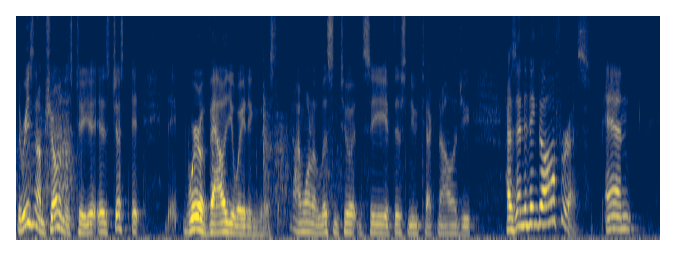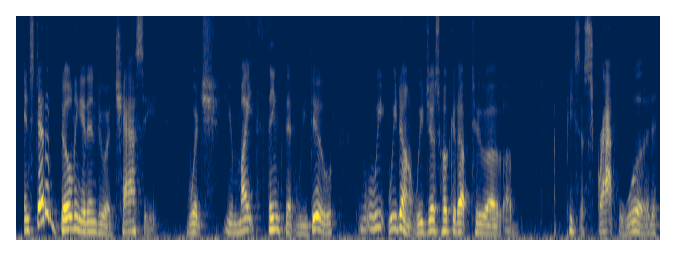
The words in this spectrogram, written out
the reason I'm showing this to you is just it, we're evaluating this. I want to listen to it and see if this new technology has anything to offer us. And instead of building it into a chassis, which you might think that we do, we, we don't. We just hook it up to a, a, a piece of scrap wood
